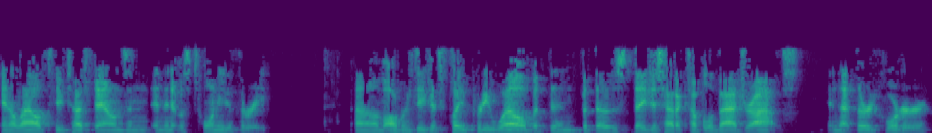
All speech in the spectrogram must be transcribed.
and allowed two touchdowns, and, and then it was 20 to three. Um, Auburn's defense played pretty well, but then but those they just had a couple of bad drives in that third quarter,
